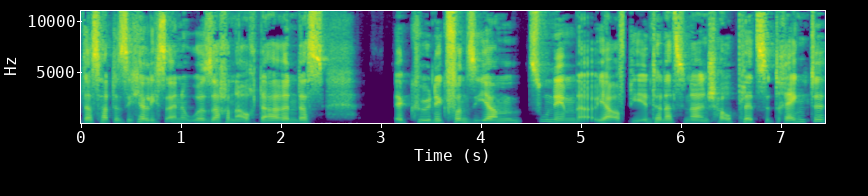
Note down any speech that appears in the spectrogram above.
Das hatte sicherlich seine Ursachen auch darin, dass der König von Siam zunehmend ja auf die internationalen Schauplätze drängte.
